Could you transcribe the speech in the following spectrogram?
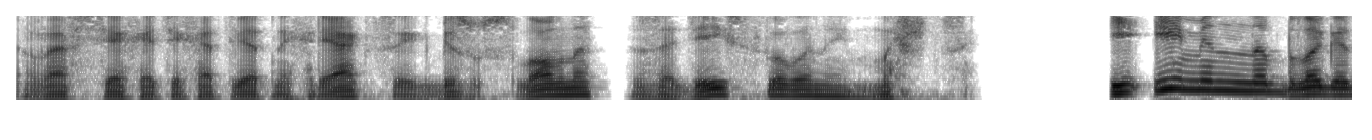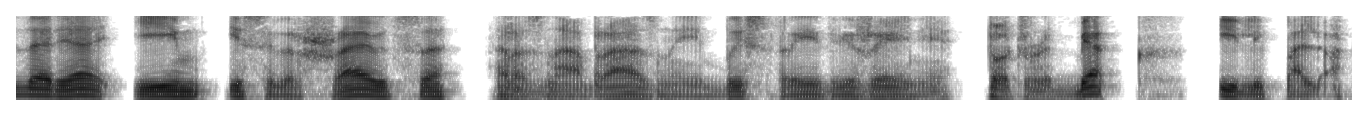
Во всех этих ответных реакциях, безусловно, задействованы мышцы. И именно благодаря им и совершаются разнообразные быстрые движения, тот же бег или полет.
